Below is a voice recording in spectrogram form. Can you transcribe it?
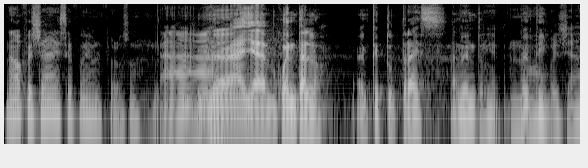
No, pues ya ese fue el peroso. Ah, Ah, ya, cuéntalo. El que tú traes adentro que- de ti. pues ya.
